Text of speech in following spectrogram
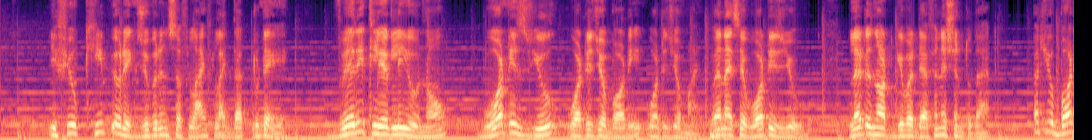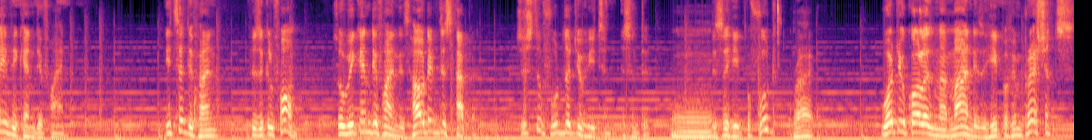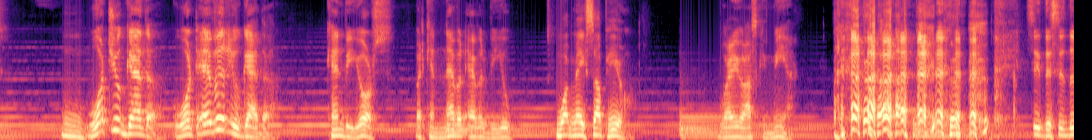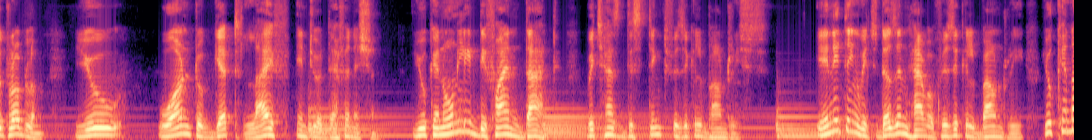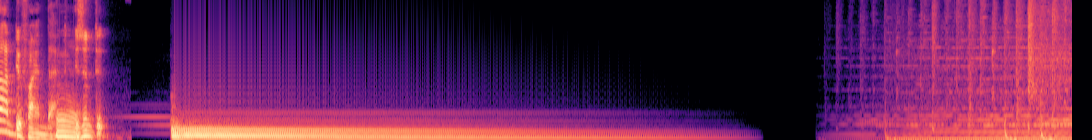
If you keep your exuberance of life like that today, very clearly you know what is you, what is your body, what is your mind. When I say what is you, let us not give a definition to that, but your body we can define. It's a defined physical form. So we can define this. How did this happen? Just the food that you've eaten, isn't it? Mm, This is a heap of food. right. What you call as my mind is a heap of impressions. Mm. What you gather, whatever you gather, can be yours, but can never ever be you. What makes up you? Why are you asking me? See, this is the problem. You want to get life into a definition. You can only define that which has distinct physical boundaries. Anything which doesn't have a physical boundary, you cannot define that, hmm. not it?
